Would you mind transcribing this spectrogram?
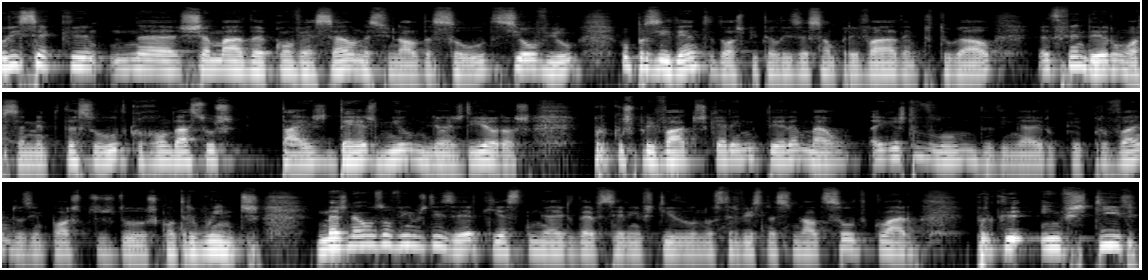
Por isso é que, na chamada Convenção Nacional da Saúde, se ouviu o presidente da hospitalização privada em Portugal a defender um orçamento da saúde que rondasse os tais 10 mil milhões de euros, porque os privados querem meter a mão a este volume de dinheiro que provém dos impostos dos contribuintes. Mas não os ouvimos dizer que esse dinheiro deve ser investido no Serviço Nacional de Saúde, claro, porque investir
